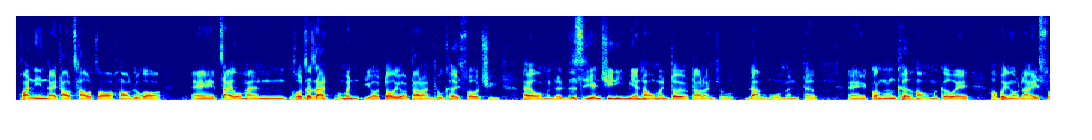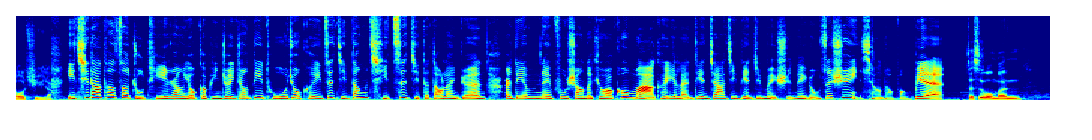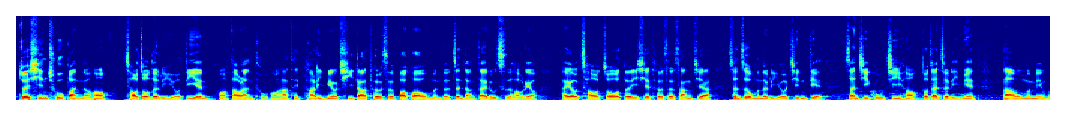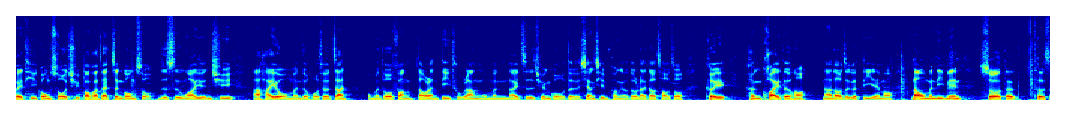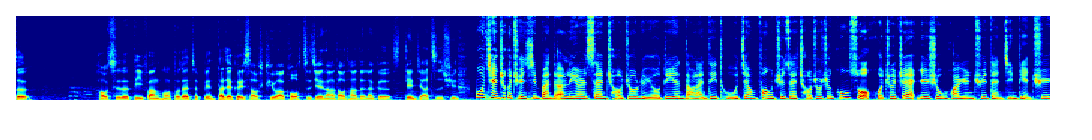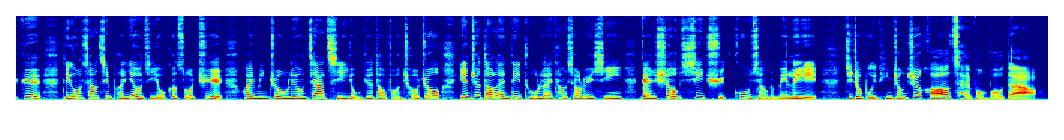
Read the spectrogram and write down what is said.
欢迎来到潮州哈，如果诶在我们火车站，我们有都有导览图可以索取，还有我们的日式园区里面哈，我们都有导览图，让我们的。诶，观光客哈，我们各位好朋友来索取了。以七大特色主题，让游客凭着一张地图就可以自己当起自己的导览员。而 DM 内附上的 QR code 码，可以一览店家、景点及美食内容资讯，相当方便。这是我们最新出版的哈。潮州的旅游 DM 哈导览图哈，它它里面有七大特色，包括我们的镇长带路吃好料，还有潮州的一些特色商家，甚至我们的旅游景点、三级古迹哈都在这里面。那我们免费提供索取，包括在镇公所、日式文化园区啊，还有我们的火车站，我们都放导览地图，让我们来自全国的乡亲朋友都来到潮州，可以很快的哈拿到这个 DM 哦。那我们里面所有的特色。好吃的地方哈都在这边，大家可以扫 QR code 直接拿到它的那个店家资讯。目前这个全新版的二零二三潮州旅游地验导览地图将放置在潮州镇公所、火车站、日式文化园区等景点区域，提供乡亲朋友及游客所指。欢迎民众利用假期踊跃到访潮州，沿着导览地图来趟小旅行，感受戏曲故乡的魅力。记者卜一婷、张志豪采访报道。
